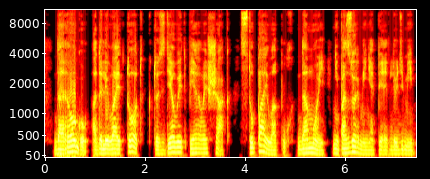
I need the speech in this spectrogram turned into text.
— дорогу одолевает тот, кто сделает первый шаг. Ступай, лопух, домой, не позорь меня перед людьми».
